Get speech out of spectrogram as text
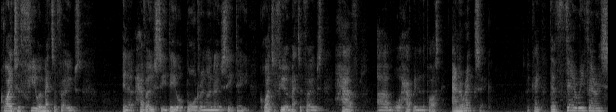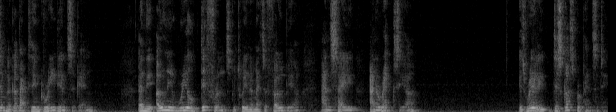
quite a few emetophobes, you know, have OCD or bordering on OCD. Quite a few emetophobes have um, or have been in the past anorexic. Okay, they're very, very similar. Go back to the ingredients again. And the only real difference between a metaphobia and, say, anorexia is really disgust propensity.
